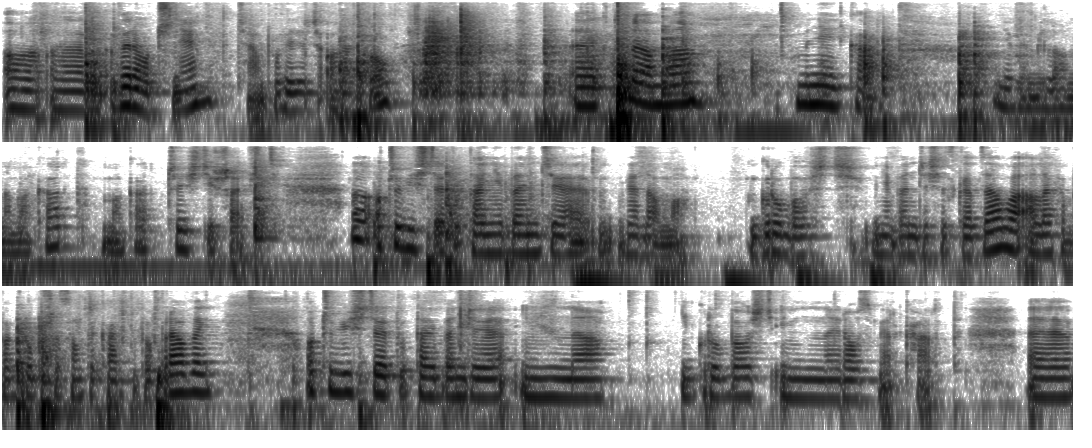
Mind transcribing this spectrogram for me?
O, e, wyrocznie, chciałam powiedzieć orakuł, e, która ma mniej kart. Nie wiem ile ona ma kart. Ma kart 36. No oczywiście tutaj nie będzie, wiadomo, grubość nie będzie się zgadzała, ale chyba grubsze są te karty po prawej. Oczywiście tutaj będzie inna grubość, inny rozmiar kart. E,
